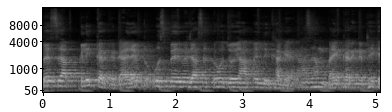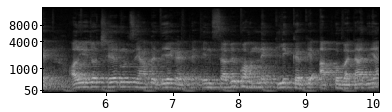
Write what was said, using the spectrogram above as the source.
पेज से आप क्लिक करके डायरेक्ट उस पेज में जा सकते हो जो यहाँ पे लिखा गया है। यहाँ से हम बैक करेंगे, ठीक है? और ये जो छह रूल्स यहाँ पे दिए गए थे, इन सभी को हमने क्लिक करके आपको बता दिया।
